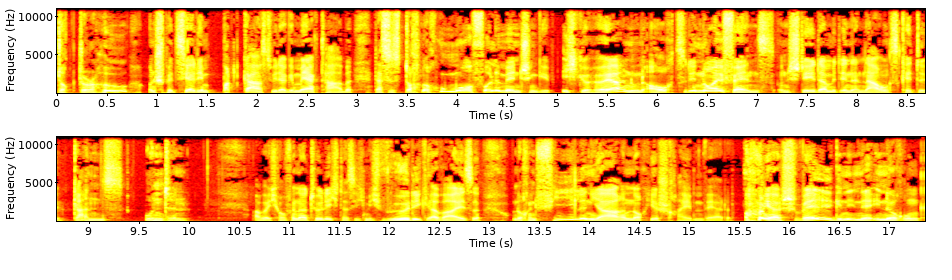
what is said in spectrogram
Doctor Who und speziell dem Podcast wieder gemerkt habe, dass es doch noch humorvolle Menschen gibt. Ich gehöre ja nun auch zu den Neufans und stehe damit in der Nahrungskette ganz unten. Aber ich hoffe natürlich, dass ich mich würdig erweise und auch in vielen Jahren noch hier schreiben werde. Euer Schwelgen in Erinnerung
